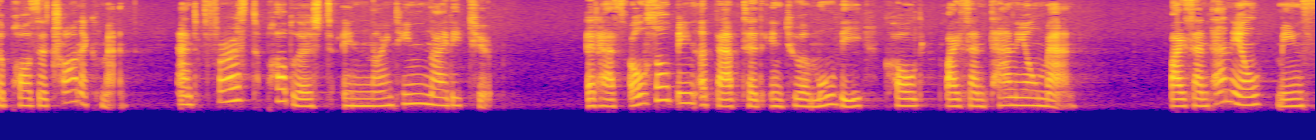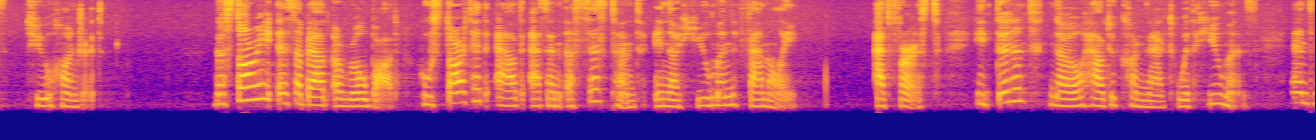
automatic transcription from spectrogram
The Positronic Man and first published in 1992. It has also been adapted into a movie called Bicentennial Man. Bicentennial means 200. The story is about a robot who started out as an assistant in a human family. At first, he didn't know how to connect with humans and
